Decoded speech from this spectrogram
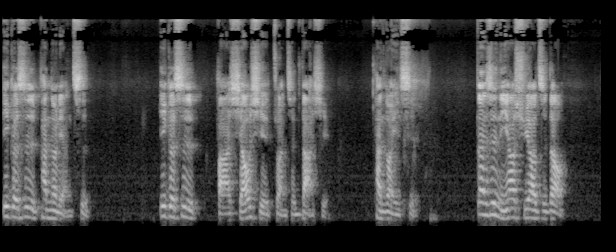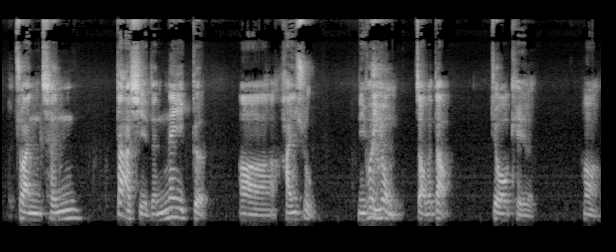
一个是判断两次，一个是把小写转成大写，判断一次。但是你要需要知道，转成大写的那个啊函数，你会用 找得到就 OK 了，哦，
